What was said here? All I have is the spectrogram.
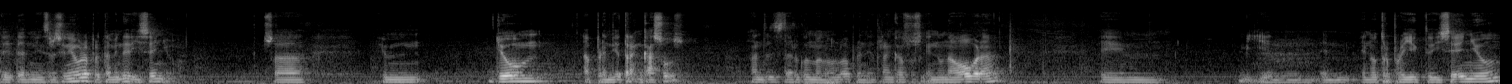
de, de, administración y obra, pero también de diseño. O sea, eh, yo aprendí a trancazos, antes de estar con Manolo, aprendí a trancazos en una obra eh, y en, en, en, otro proyecto de diseño,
